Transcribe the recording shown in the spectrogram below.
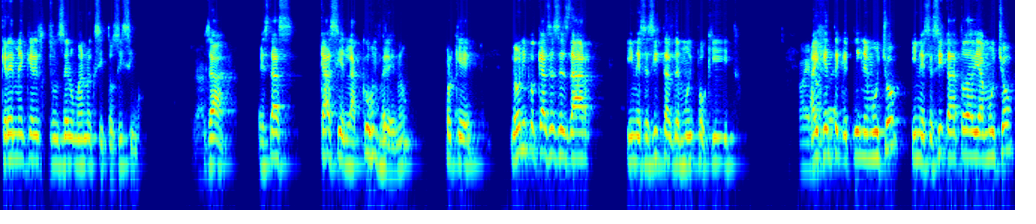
créeme que eres un ser humano exitosísimo. O sea, estás casi en la cumbre, ¿no? Porque lo único que haces es dar y necesitas de muy poquito. Hay gente que tiene mucho y necesita todavía mucho,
